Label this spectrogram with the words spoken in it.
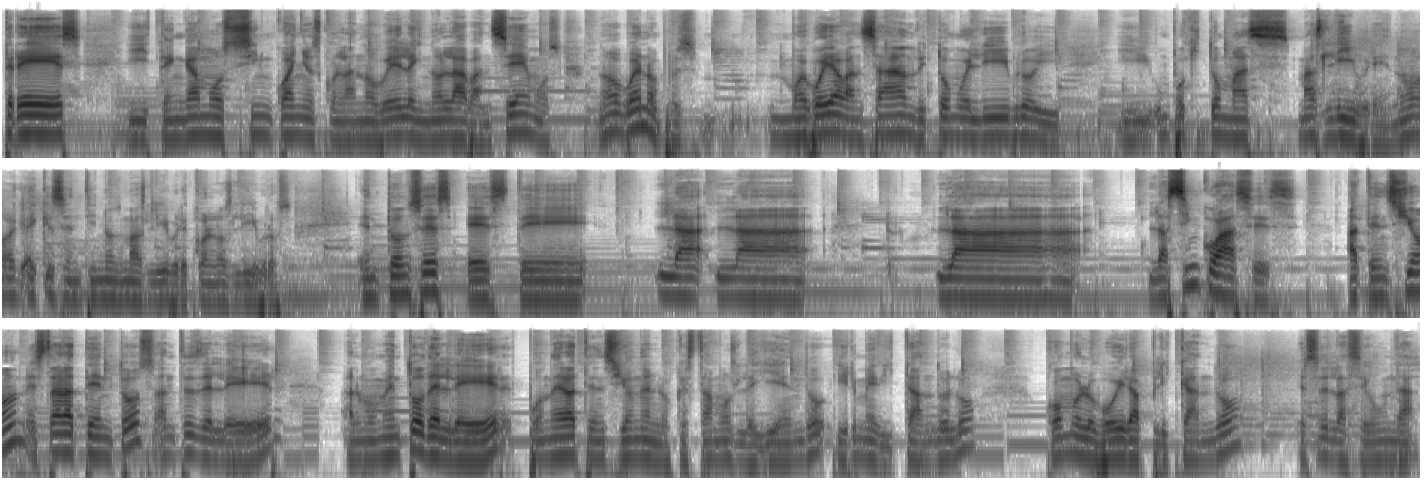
3 y tengamos 5 años con la novela y no la avancemos. No, bueno, pues me voy avanzando y tomo el libro y, un poquito más, más libre, ¿no? Hay que sentirnos más libre con los libros. Entonces, este, la, la, la, las cinco haces Atención, estar atentos antes de leer. Al momento de leer, poner atención en lo que estamos leyendo, ir meditándolo, cómo lo voy a ir aplicando. Esa es la segunda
